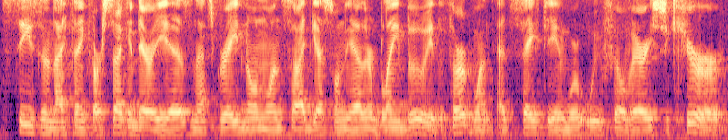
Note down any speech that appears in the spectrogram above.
seasoned I think our secondary is, and that's Graydon on one side, Gus on the other, and Blaine Bowie, the third one, at safety, and we feel very secure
